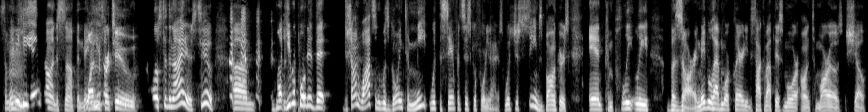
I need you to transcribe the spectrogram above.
So maybe Hmm. he is on to something. Maybe One for two. close to the Niners too. Um, but he reported that Deshaun Watson was going to meet with the San Francisco 49ers, which just seems bonkers and completely bizarre. And maybe we'll have more clarity to talk about this more on tomorrow's show.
